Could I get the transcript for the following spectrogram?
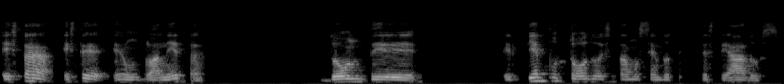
esta, este es un planeta donde el tiempo todo estamos siendo testeados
